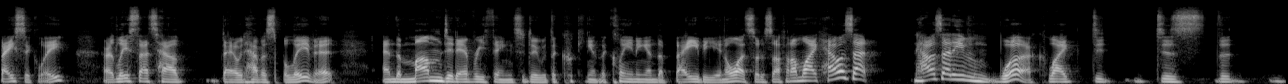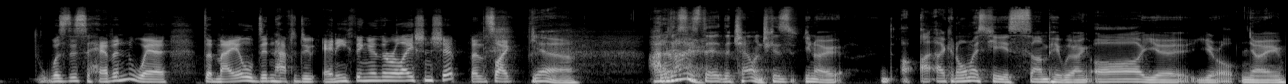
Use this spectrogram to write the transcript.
basically, or at least that's how they would have us believe it. And the mum did everything to do with the cooking and the cleaning and the baby and all that sort of stuff. And I'm like, how is that? How does that even work? Like, did, does the was this heaven where the male didn't have to do anything in the relationship? But it's like, Yeah. I well, don't this know. is the the challenge because you know I, I can almost hear some people going, "Oh, you're you're all- you know."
